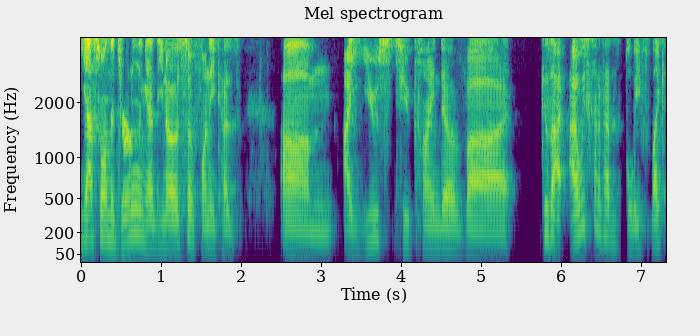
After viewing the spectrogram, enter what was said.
yeah. So on the journaling end, you know, it's so funny because um, I used to kind of because I, I always kind of had this belief, like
